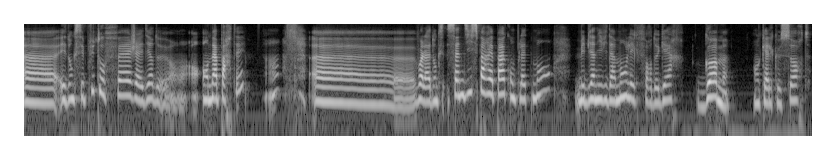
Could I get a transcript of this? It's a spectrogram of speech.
Euh, et donc c'est plutôt fait, j'allais dire, de, en, aparté. Hein. Euh, voilà, donc ça ne disparaît pas complètement, mais bien évidemment, l'effort de guerre gomme en quelque sorte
